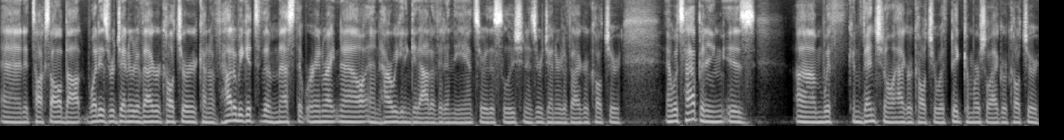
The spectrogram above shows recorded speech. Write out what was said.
and it talks all about what is regenerative agriculture, kind of how do we get to the mess that we're in right now, and how are we going to get out of it. And the answer, the solution, is regenerative agriculture. And what's happening is um, with conventional agriculture, with big commercial agriculture,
